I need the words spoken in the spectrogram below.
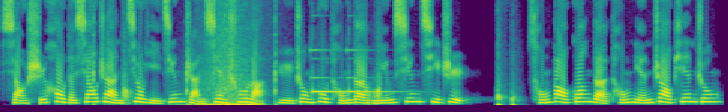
小时候的肖战就已经展现出了与众不同的明星气质。从曝光的童年照片中，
